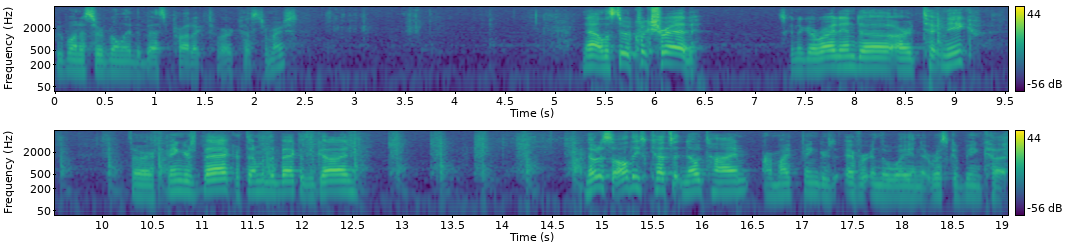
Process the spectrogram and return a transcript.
We want to serve only the best product to our customers. Now let's do a quick shred. It's going to go right into our technique. With our fingers back, our thumb in the back as a guide. Notice all these cuts at no time are my fingers ever in the way and at risk of being cut.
